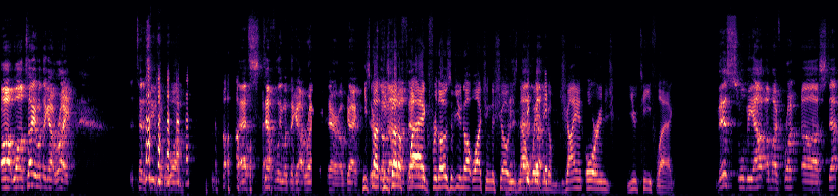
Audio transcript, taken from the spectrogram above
Uh, well, I'll tell you what they got right. Tennessee was number one. That's definitely what they got right there. Okay. He's There's got no he's got a flag for those of you not watching the show. He's now waving a giant orange UT flag. This will be out on my front uh, step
